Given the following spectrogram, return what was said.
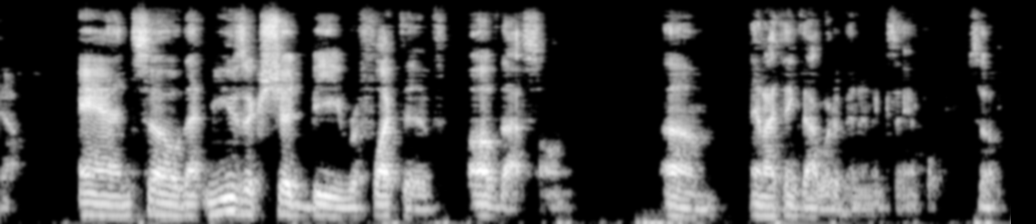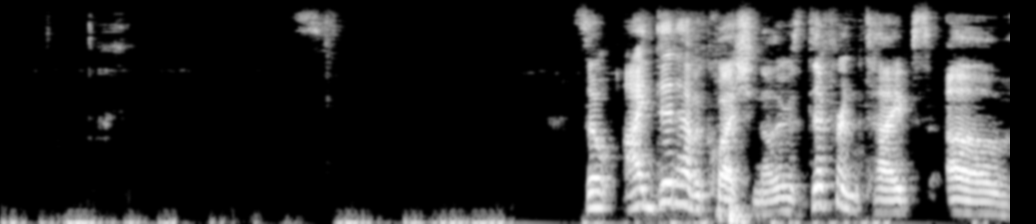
Yeah. and so that music should be reflective of that song um, and i think that would have been an example so So I did have a question though. There's different types of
